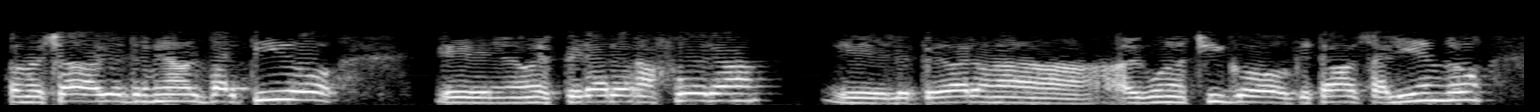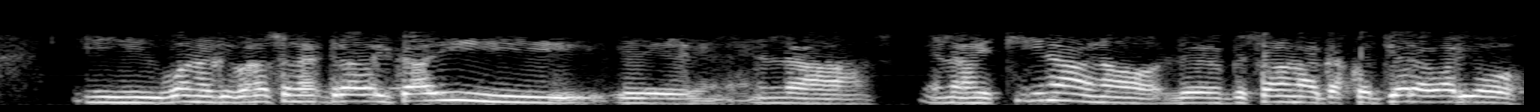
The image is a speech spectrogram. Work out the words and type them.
cuando ya había terminado el partido, eh, nos esperaron afuera eh, le pegaron a, algunos chicos que estaban saliendo y bueno, el que conoce la entrada del Cádiz, eh, en, las, en las esquinas no, le empezaron a cascotear a varios,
